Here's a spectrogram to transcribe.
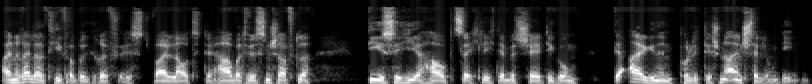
ein relativer Begriff ist, weil laut der Harvard-Wissenschaftler diese hier hauptsächlich der Bestätigung der eigenen politischen Einstellung dienen.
